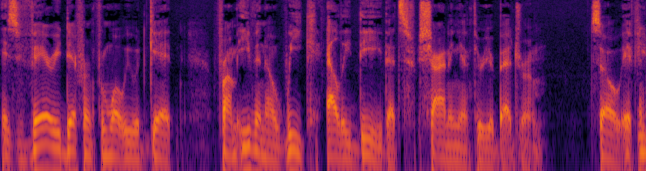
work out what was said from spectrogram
is very different from what we would get from even a weak LED that's shining in through your bedroom. So if you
